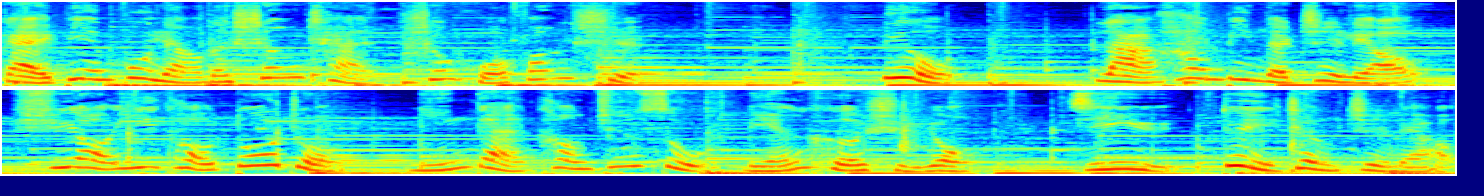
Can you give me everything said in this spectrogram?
改变不良的生产生活方式。六，懒汉病的治疗需要依靠多种敏感抗菌素联合使用，给予对症治疗。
